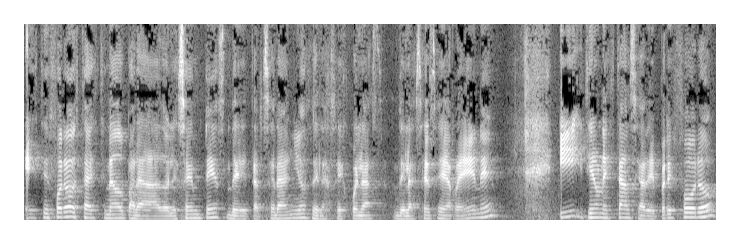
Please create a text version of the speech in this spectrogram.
este foro está destinado para adolescentes de tercer año de las escuelas de la CCRN y tiene una instancia de preforo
